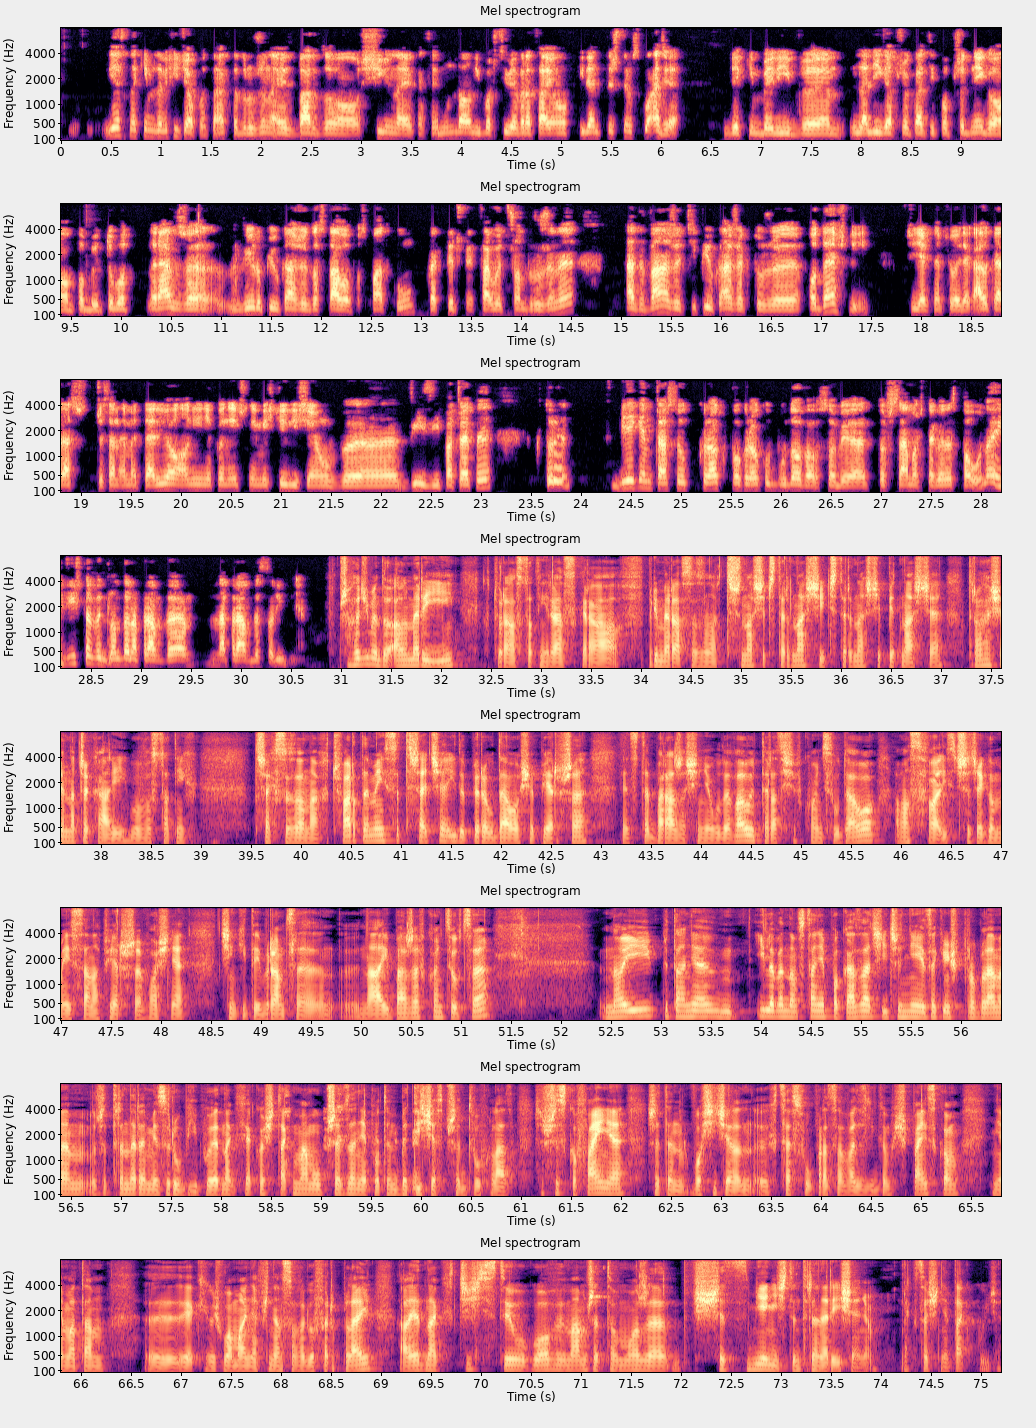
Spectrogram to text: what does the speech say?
jest na kim zawiesić oko, tak? Ta drużyna jest bardzo silna, jak na Segunda, oni właściwie wracają w identycznym składzie, w jakim byli w La Liga przy okazji poprzedniego pobytu, bo raz, że wielu piłkarzy zostało po spadku, praktycznie cały trzon drużyny, a dwa, że ci piłkarze, którzy odeszli, czyli jak na przykład jak Alcaraz czy San Emeterio, oni niekoniecznie mieścili się w wizji Paczety, który biegiem czasu krok po kroku budował sobie tożsamość tego zespołu. No i dziś to wygląda naprawdę, naprawdę solidnie. Przechodzimy do Almerii, która ostatni raz gra w Primera w sezonach 13-14 i 14-15. Trochę się naczekali, bo w ostatnich trzech sezonach czwarte miejsce, trzecie i dopiero udało się pierwsze, więc te baraże się nie udawały. Teraz się w końcu udało. Awansowali z trzeciego miejsca na pierwsze właśnie dzięki tej bramce na Aibarze w końcówce. No i pytanie, ile będą w stanie pokazać i czy nie jest jakimś problemem, że trenerem jest Rubi, bo jednak jakoś tak mamy uprzedzenie po tym Betisie sprzed dwóch lat, że wszystko fajnie, że ten właściciel y, chce współpracować z Ligą Hiszpańską, nie ma tam y, jakiegoś łamania finansowego fair play, ale jednak gdzieś z tyłu głowy mam, że to może się zmienić ten trener jesienią, jak coś nie tak pójdzie.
